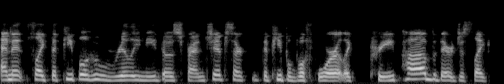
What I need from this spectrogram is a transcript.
And it's like the people who really need those friendships are the people before like pre-pub. They're just like,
